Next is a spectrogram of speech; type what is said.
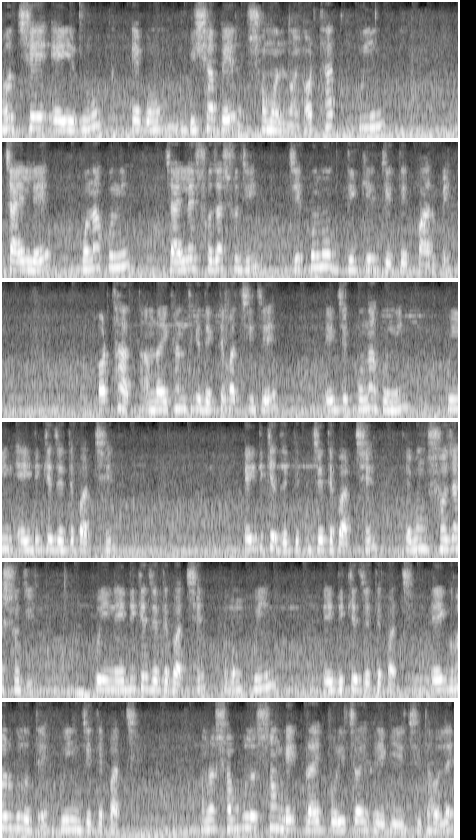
হচ্ছে এই রুক এবং বিশাপের সমন্বয়। অর্থাৎ কুইন চাইলে কোনাকুনি, চাইলে সোজাসুজি যে কোনো দিকে যেতে পারবে। অর্থাৎ আমরা এখান থেকে দেখতে পাচ্ছি যে এই যে কোনাকুনি, কুইন এই দিকে যেতে পারছে। এই দিকে যেতে- পারছে এবং সোজাসুজি কুইন এই দিকে যেতে পারছে এবং কুইন এই দিকে যেতে পারছে। এই ঘরগুলোতে কুইন যেতে পারছে। আমরা সবগুলোর সঙ্গে প্রায় পরিচয় হয়ে গিয়েছি তাহলে।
